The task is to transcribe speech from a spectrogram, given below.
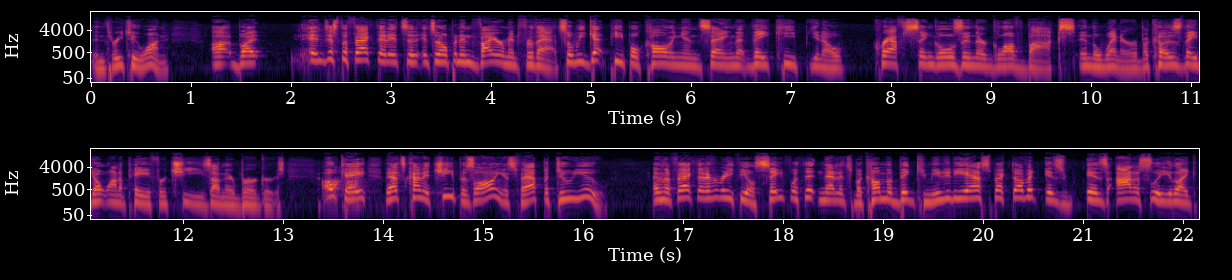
in three, two, one. Uh, but and just the fact that it's a it's an open environment for that. So we get people calling in saying that they keep you know Kraft Singles in their glove box in the winter because they don't want to pay for cheese on their burgers. Okay, that's kind of cheap as long as fat, but do you? And the fact that everybody feels safe with it and that it's become a big community aspect of it is is honestly like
